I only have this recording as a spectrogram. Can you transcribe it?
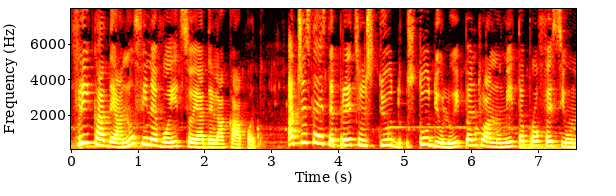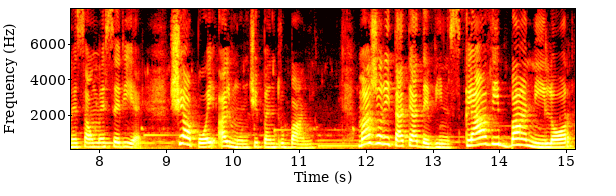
frica de a nu fi nevoit să o ia de la capăt. Acesta este prețul studiului pentru o anumită profesiune sau meserie și apoi al muncii pentru bani. Majoritatea devin sclavii banilor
